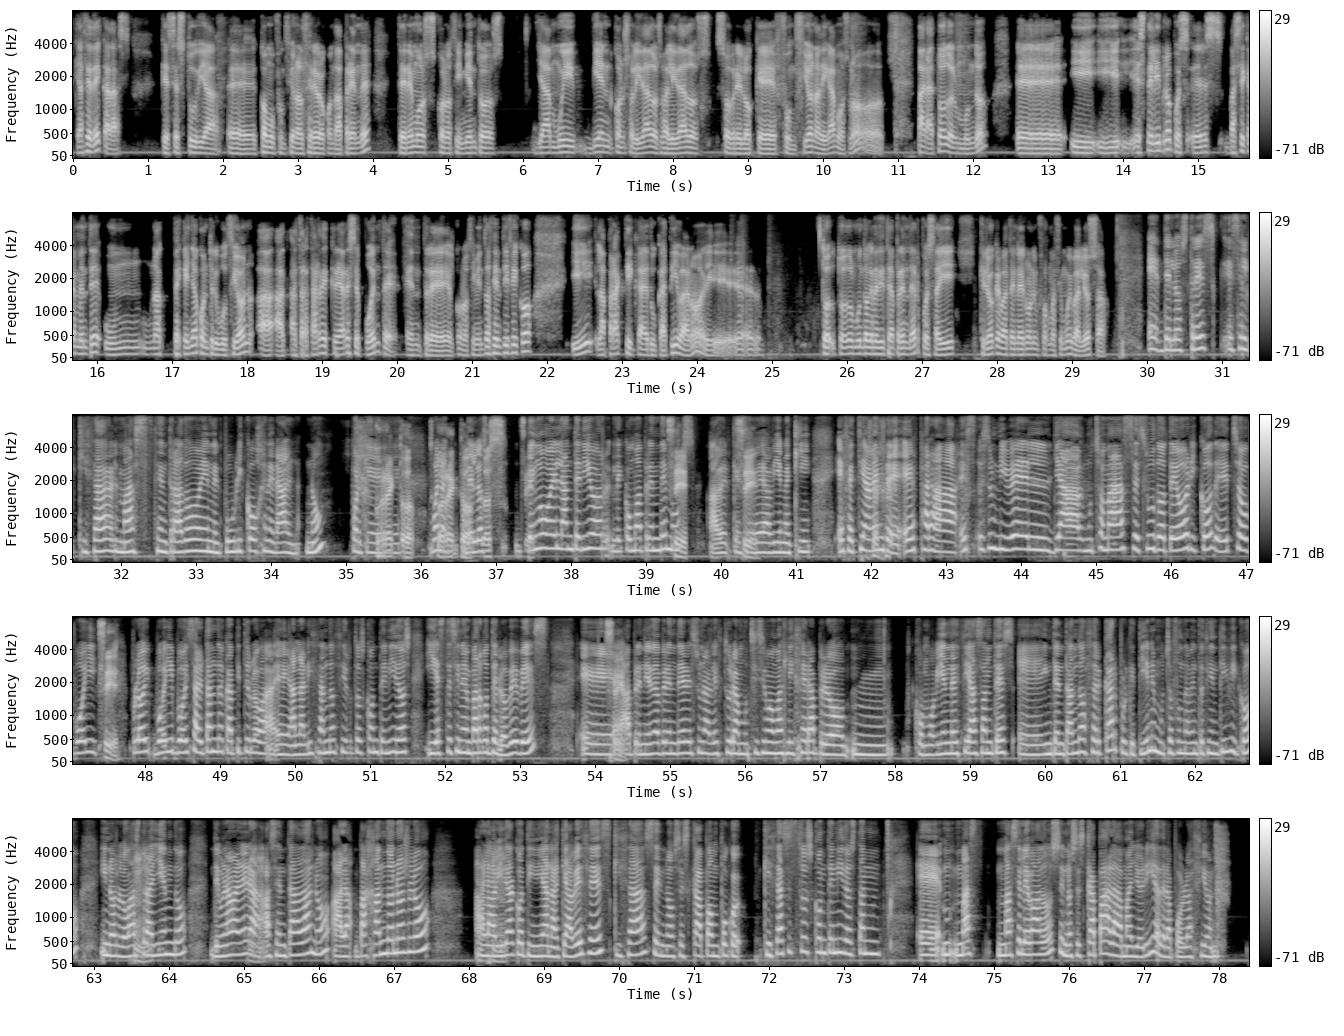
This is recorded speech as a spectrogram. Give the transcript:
que hace décadas que se estudia eh, cómo funciona el cerebro cuando aprende. Tenemos conocimientos ya muy bien consolidados, validados sobre lo que funciona, digamos, ¿no? Para todo el mundo. Eh, y, este libro, pues, es básicamente un, una pequeña contribución a, tratar de crear ese puente entre el conocimiento científico y la práctica educativa, ¿no? Y, eh, to, todo el mundo que necesite aprender, pues ahí creo que va a tener una información muy valiosa. Eh, de los tres es el quizá el más centrado en el público general, ¿no? Porque, correcto, bueno, correcto. Los, los, tengo sí. el anterior de cómo aprendemos. Sí. A ver que sí. se vea bien aquí. Efectivamente, es para. Es, es, un nivel ya mucho más sesudo teórico. De hecho, voy, voy, voy, voy, saltando el capítulo, eh, analizando ciertos contenidos, y este, sin embargo, te lo bebes. Eh, aprendiendo a aprender es una lectura muchísimo más ligera, pero mmm, como bien decías antes, eh, intentando acercar, porque tiene mucho fundamento científico, y nos lo vas trayendo de una manera asentada, ¿no? A la, bajándonoslo a la vida cotidiana, que a veces quizás se nos escapa un poco, quizás estos contenidos tan eh, más, más elevados se nos escapa a la mayoría de la población.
